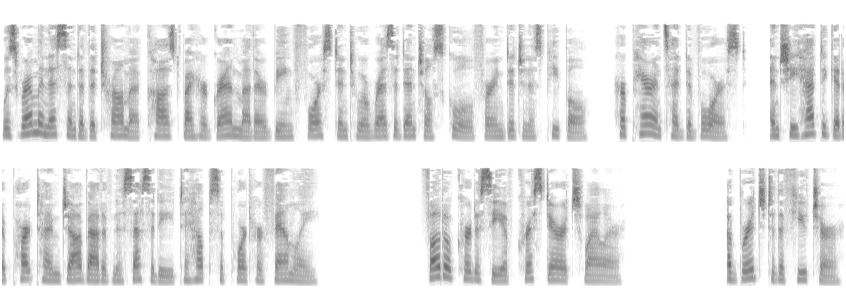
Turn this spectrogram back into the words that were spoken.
was reminiscent of the trauma caused by her grandmother being forced into a residential school for indigenous people. Her parents had divorced, and she had to get a part-time job out of necessity to help support her family. Photo courtesy of Chris Derichsweiler. A Bridge to the Future.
